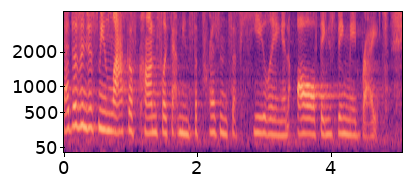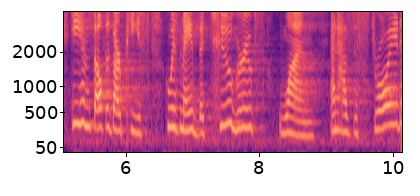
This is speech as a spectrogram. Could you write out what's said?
That doesn't just mean lack of conflict, that means the presence of healing and all things being made right. He himself is our peace, who has made the two groups one and has destroyed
